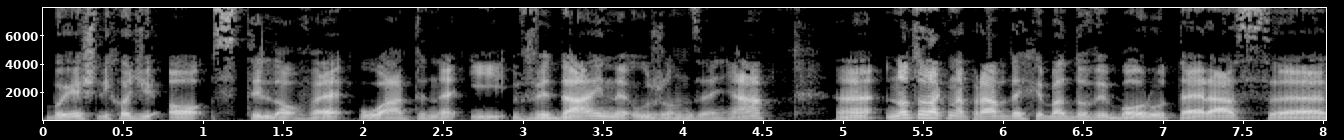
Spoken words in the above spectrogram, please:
Bo jeśli chodzi o stylowe, ładne i wydajne urządzenia, e, no to tak naprawdę chyba do wyboru teraz e,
